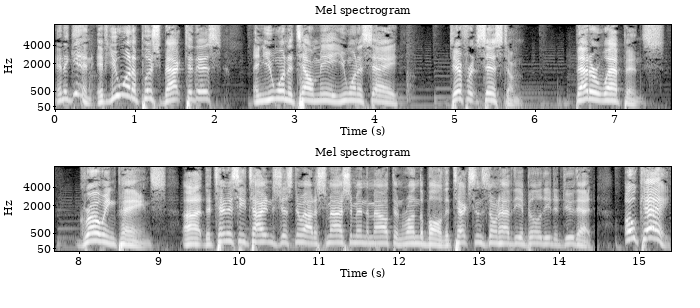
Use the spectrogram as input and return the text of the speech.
And again, if you want to push back to this and you want to tell me, you want to say different system, better weapons, growing pains. Uh, the Tennessee Titans just knew how to smash them in the mouth and run the ball. The Texans don't have the ability to do that. Okay,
